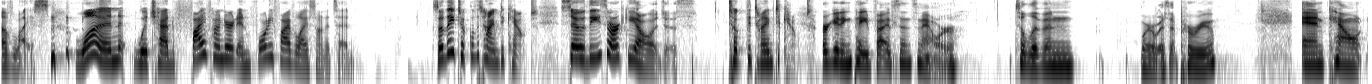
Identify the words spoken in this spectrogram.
of lice. One which had 545 lice on its head. So they took the time to count. So these archaeologists Took the time to count. are getting paid five cents an hour to live in where was it peru and count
